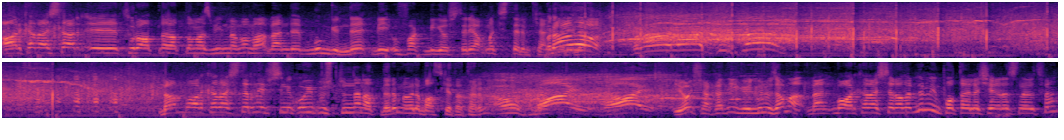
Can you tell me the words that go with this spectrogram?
Arkadaşlar e, turu atlar atlamaz bilmem ama ben de bugün de bir ufak bir gösteri yapmak isterim kendime. Bravo. Bravo Türkan. Ben bu arkadaşların hepsini koyup üstünden atlarım öyle basket atarım. Of vay vay. Yok şaka değil güldünüz ama ben bu arkadaşları alabilir miyim potayla şey arasında lütfen?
